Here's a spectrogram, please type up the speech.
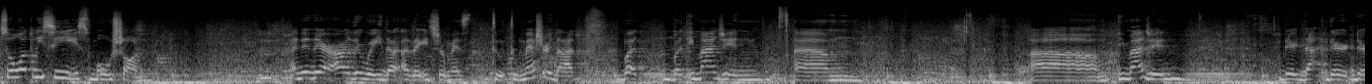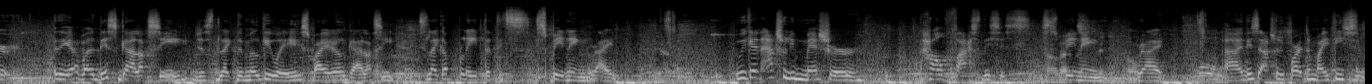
So what we see is motion. And then there are other way that other instruments to, to measure that. But but imagine um, um, imagine they're, da- they're, they're, they have a, this galaxy, just like the Milky Way spiral galaxy. It's like a plate that is spinning, right? Yeah. we can actually measure how fast this is that's spinning, spinning. Oh. right? Whoa. Uh, this is actually part of my thesis.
